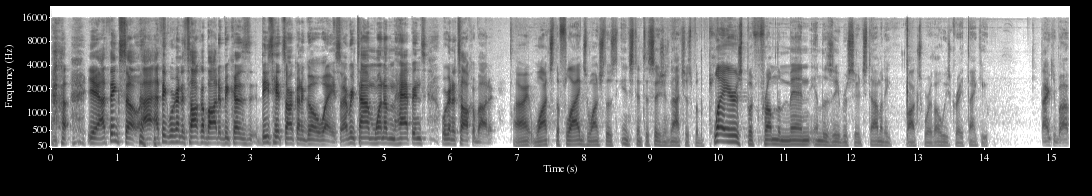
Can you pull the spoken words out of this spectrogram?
yeah, I think so. I, I think we're going to talk about it because these hits aren't going to go away. So every time one of them happens, we're going to talk about it. All right, watch the flags, watch those instant decisions, not just for the players, but from the men in the zebra suits. Domonique Foxworth, always great. Thank you. Thank you, Bob.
